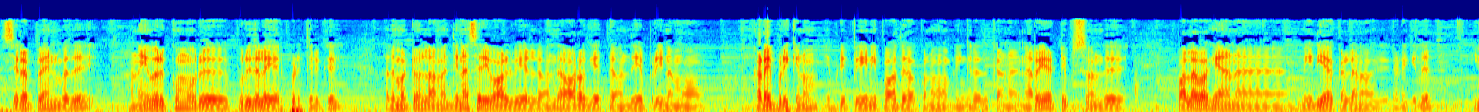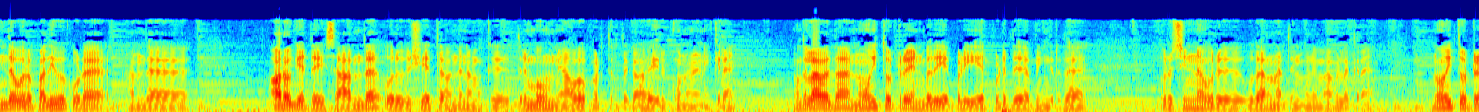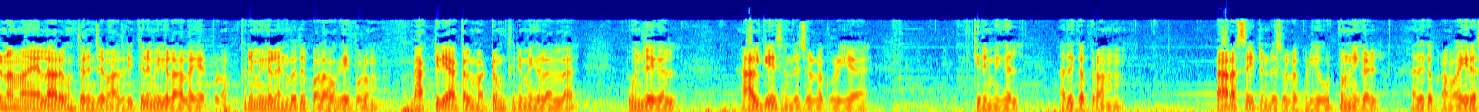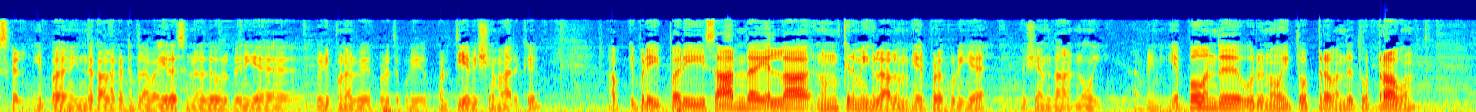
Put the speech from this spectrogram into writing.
சிறப்பு என்பது அனைவருக்கும் ஒரு புரிதலை ஏற்படுத்தியிருக்கு. அது மட்டும் இல்லாமல் தினசரி வாழ்வியலில் வந்து ஆரோக்கியத்தை வந்து எப்படி நம்ம கடைபிடிக்கணும் எப்படி பேணி பாதுகாக்கணும் அப்படிங்கிறதுக்கான நிறைய டிப்ஸ் வந்து பல வகையான மீடியாக்களில் நமக்கு கிடைக்குது. இந்த ஒரு பதிவு கூட அந்த ஆரோக்கியத்தை சார்ந்த ஒரு விஷயத்தை வந்து நமக்கு திரும்பவும் ஞாபகப்படுத்துறதுக்காக இருக்கும்னு நினைக்கிறேன். முதலாவதாக நோய் தொற்று என்பது எப்படி ஏற்படுது அப்படிங்கிறத ஒரு சின்ன ஒரு உதாரணத்தின் மூலிமா விளக்குறேன். நோய் தொற்று நம்ம எல்லாருக்கும் தெரிஞ்ச மாதிரி கிருமிகளால் ஏற்படும். கிருமிகள் என்பது பல வகைப்படும். பாக்டீரியாக்கள் மட்டும் கிருமிகள் அல்ல. பூஞ்சைகள் ஆல்கேஸ் என்று சொல்லக்கூடிய கிருமிகள். அதுக்கப்புறம் பேராசைட் என்று சொல்லக்கூடிய ஒட்டுண்ணிகள் அதுக்கப்புறம் வைரஸ்கள். இப்போ இந்த காலகட்டத்தில் வைரஸ்ன்றது ஒரு பெரிய விழிப்புணர்வு ஏற்படுத்தக்கூடிய படுத்திய விஷயமா இருக்கு. அப் இப்படி இப்படி சார்ந்த எல்லா நுண்கிருமிகளாலும் ஏற்படக்கூடிய விஷயம்தான் நோய் அப்படின்னு. எப்போ வந்து ஒரு நோய் தொற்றை வந்து தொற்றாவும்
